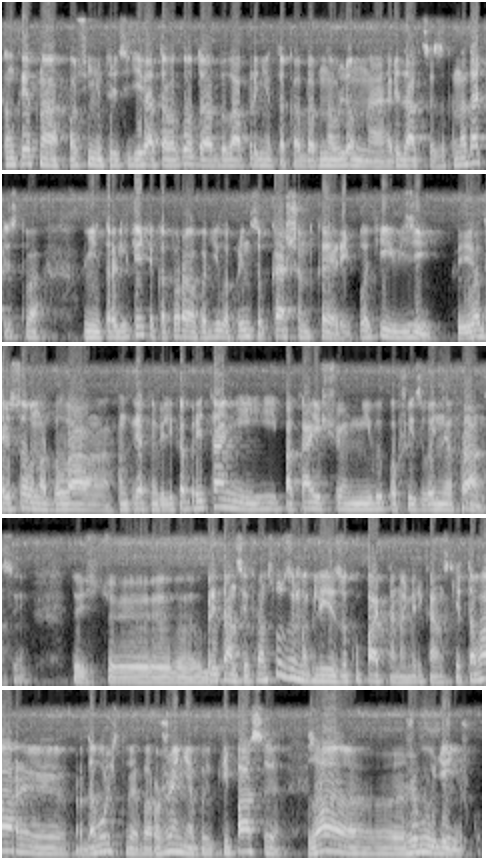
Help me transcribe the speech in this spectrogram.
Конкретно осенью 1939 года была принята как бы обновленная редакция законодательства, нейтралитете, которая вводила принцип cash and carry, плати и вези. И адресована была конкретно Великобритании и пока еще не выпавшей из войны Франции. То есть э, британцы и французы могли закупать там американские товары, продовольствие, вооружение, боеприпасы за э, живую денежку.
